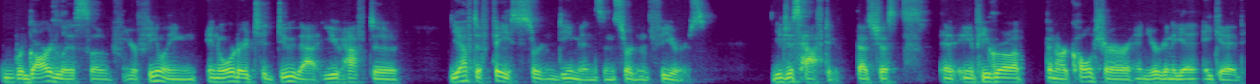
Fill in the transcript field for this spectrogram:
regardless of your feeling, in order to do that, you have to you have to face certain demons and certain fears. You just have to. That's just if you grow up in our culture and you're going to get naked,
